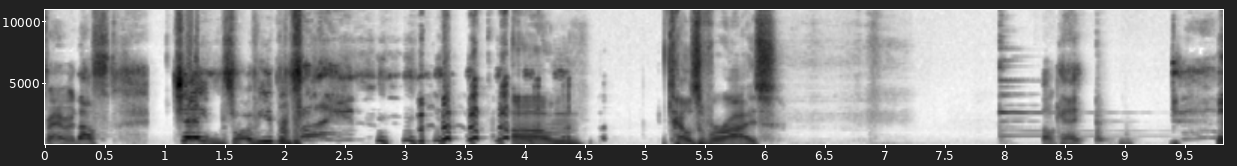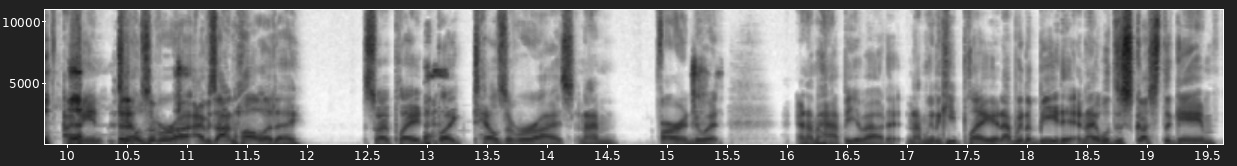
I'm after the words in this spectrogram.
Fair enough. James, what have you been playing? Um, Tales of Arise. Okay. I mean, Tales of Arise. I was on holiday, so I played like Tales of Arise, and I'm far into it, and I'm happy about it, and I'm gonna keep playing it. I'm gonna beat it, and I will discuss the game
